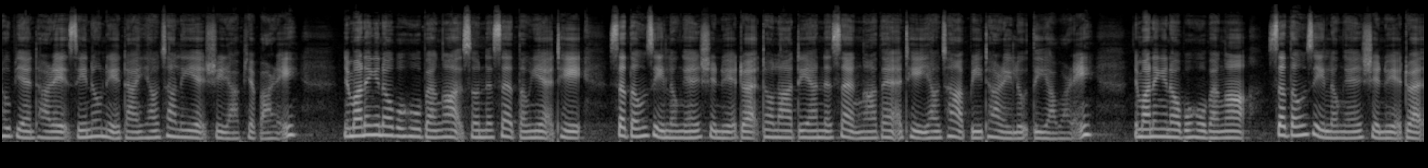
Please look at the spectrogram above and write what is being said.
ထုတ်ပြန်ထားတဲ့ဈေးနှုန်းတွေအတိုင်းရောင်းချလျက်ရှိတာဖြစ်ပါတယ်။ မြန်မာနိုင်ငံတော်ဗဟိုဘဏ်ကဇွန်23ရက်အထိ73စီလုပ်ငန်းရှင်တွေအတွက်ဒေါ်လာ125သန်းအထိရောင်းချပေးထားတယ်လို့သိရပါတယ်။မြန်မာနိုင်ငံတော်ဗဟိုဘဏ်က73စီလုပ်ငန်းရှင်တွေအတွက်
